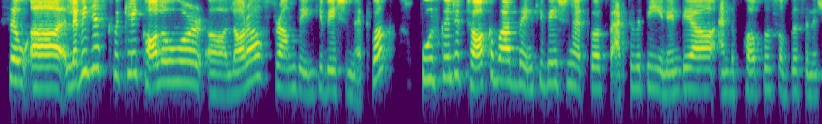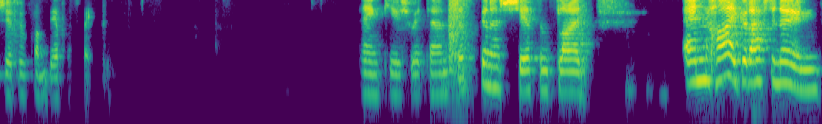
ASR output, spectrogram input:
So uh, let me just quickly call over uh, Laura from the Incubation Network, who's going to talk about the Incubation Network's activity in India and the purpose of this initiative from their perspective. Thank you, Shweta. I'm just going to share some slides. And hi, good afternoon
